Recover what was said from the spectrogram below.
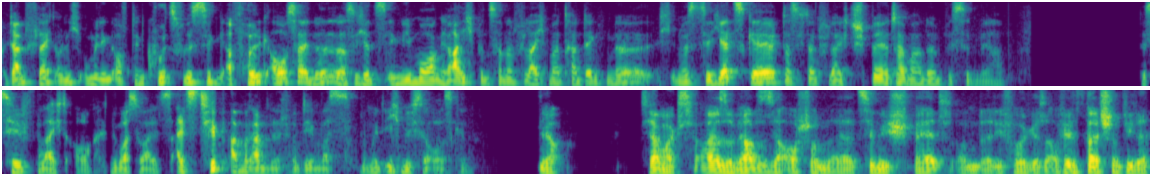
Und dann vielleicht auch nicht unbedingt auf den kurzfristigen Erfolg außer, ne, dass ich jetzt irgendwie morgen reich bin, sondern vielleicht mal dran denken, ne, ich investiere jetzt Geld, dass ich dann vielleicht später mal ne, ein bisschen mehr habe. Das hilft vielleicht auch. Nur mal so als, als Tipp am Rande von dem, was, womit ich mich so auskenne. Ja, Tja, Max, also wir haben es ja auch schon äh, ziemlich spät und äh, die Folge ist auf jeden Fall schon wieder,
